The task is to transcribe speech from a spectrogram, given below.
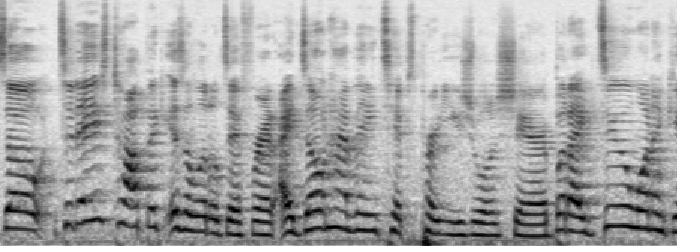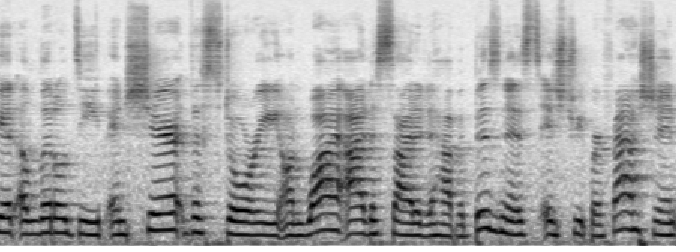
So, today's topic is a little different. I don't have any tips per usual to share, but I do want to get a little deep and share the story on why I decided to have a business in streetwear fashion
